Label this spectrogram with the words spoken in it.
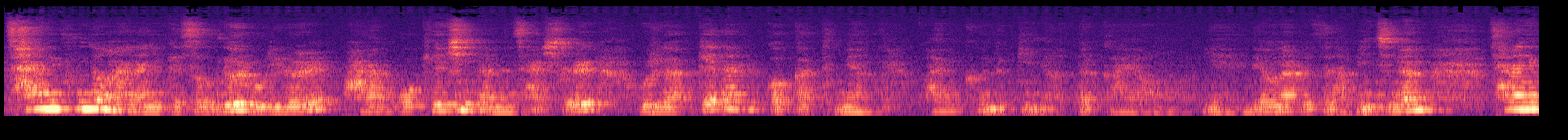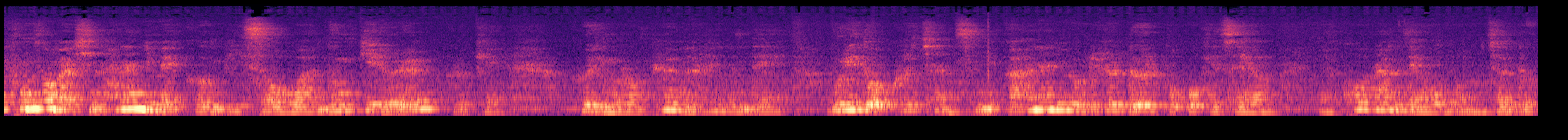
사랑이 풍성한 하나님께서 늘 우리를 바라보고 계신다는 사실을 우리가 깨달을 것 같으면 과연 그 느낌이 어떨까요? 예, 레오나르도 다빈치는 사랑이 풍성하신 하나님의 그 미소와 눈길을 그렇게 그림으로 표현을 했는데 우리도 그렇지 않습니까? 하나님이 우리를 늘 보고 계세요. 예, 코람데오 저도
